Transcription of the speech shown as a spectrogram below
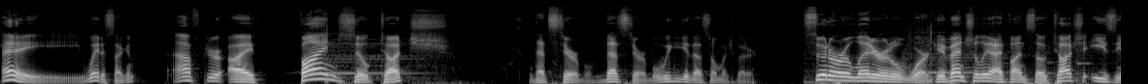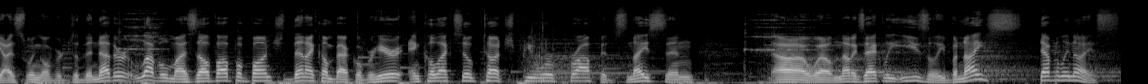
Hey, wait a second. After I find Silk Touch. That's terrible. That's terrible. We can get that so much better. Sooner or later, it'll work. Eventually, I find Silk Touch. Easy, I swing over to the nether, level myself up a bunch. Then I come back over here and collect Silk Touch. Pure profits. Nice and, uh, well, not exactly easily, but nice. Definitely nice.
